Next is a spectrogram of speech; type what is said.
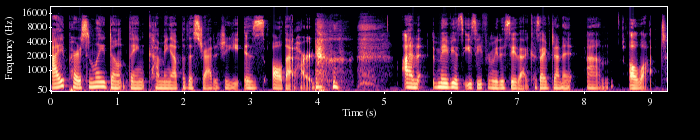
I personally don't think coming up with a strategy is all that hard. and maybe it's easy for me to say that because I've done it um, a lot.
